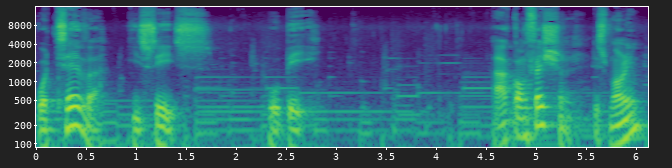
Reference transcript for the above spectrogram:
whatever he says, obey. Our confession this morning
